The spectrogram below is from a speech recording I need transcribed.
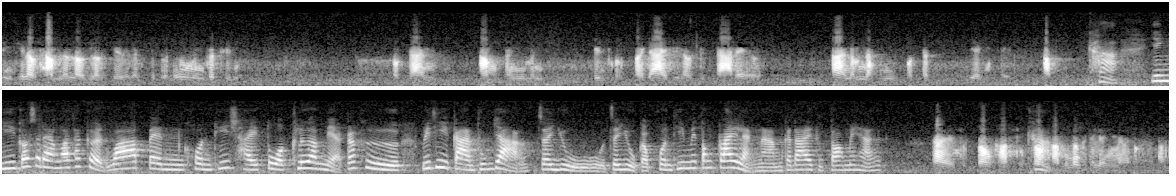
สิ่งที่เราทำแล้วเราเราเจอแล้วตัวนี้มันก็ถึงกับการทำครั้งนี้มัน เป็นผลพลอยได้ที่เราศึกษาได้เออถ้าน้ำหนักมีผลกับเองเองครับ ค่ะ อย่างนี้ ก็แสดงว่าถ้าเกิดว่าเป็นคนที่ใช้ตัวเครื่องเนี่ยก็คือวิธีการทุกอย่างจะอยู่จะอยู่กับคนที่ไม่ต้องใกล้แหล่งน้ำก็ได้ถูกต้องไหมคะ ใช่ถูกต้องครับถูกต้องค่ะครับไม่ต้องใช้แรงงานครับ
